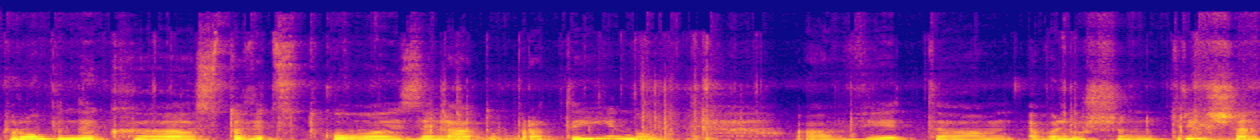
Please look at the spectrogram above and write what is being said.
Пробник е, 100% ізоляту протеїну від е, Evolution Nutrition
